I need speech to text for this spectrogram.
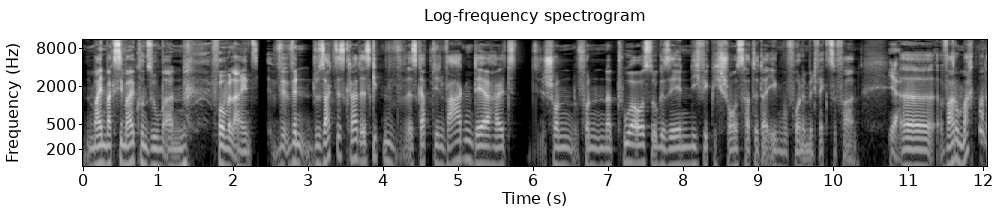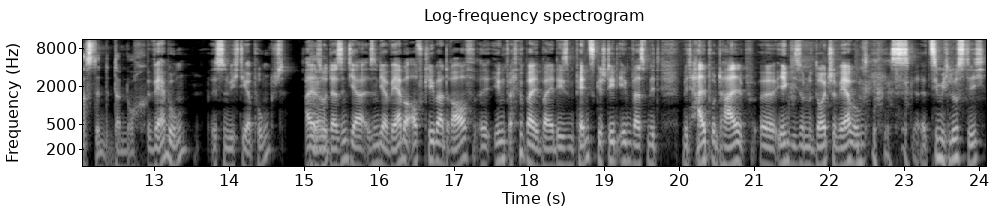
mein Maximalkonsum an Formel 1. W- Wenn du sagtest gerade, es gibt einen, es gab den Wagen, der halt schon von Natur aus so gesehen nicht wirklich Chance hatte, da irgendwo vorne mit wegzufahren. Ja. Äh, warum macht man das denn dann noch? Werbung ist ein wichtiger Punkt. Also Ja. da sind ja, sind ja Werbeaufkleber drauf. Äh, irgendwas, bei, bei diesem Penske steht irgendwas mit, mit halb und halb. Äh, irgendwie so eine deutsche Werbung. Das ist äh, ziemlich lustig.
